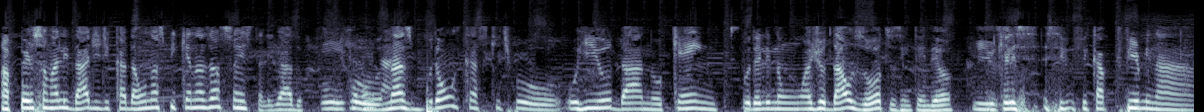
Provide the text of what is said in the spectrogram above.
a personalidade de cada um nas pequenas ações, tá ligado? Isso, é Tipo, verdade. nas broncas que, tipo, o Ryu dá no Ken por ele não ajudar os outros, entendeu? E que ele se, ficar firme na,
